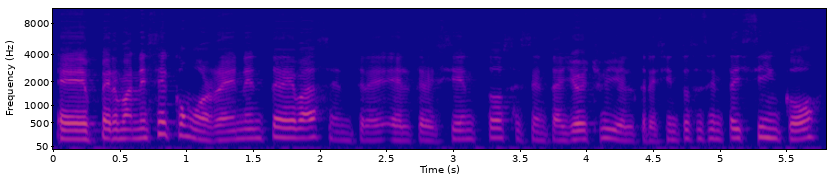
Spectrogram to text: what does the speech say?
Eh, permanece como reina en Tebas entre el 368 y el 365,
